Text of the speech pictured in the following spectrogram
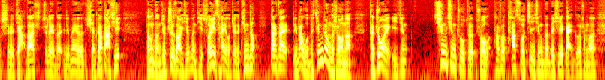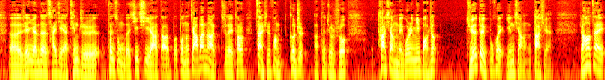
是假的之类的，里面有选票诈欺等等，就制造一些问题，所以才有这个听证。但是在礼拜五的听证的时候呢，The Joy 已经。清清楚楚说了，他说他所进行的这些改革，什么呃人员的裁减啊，停止分送的机器啊，到不不能加班呐、之类，他说暂时放搁置啊。他就是说，他向美国人民保证，绝对不会影响大选。然后在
